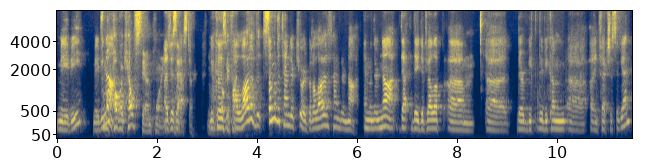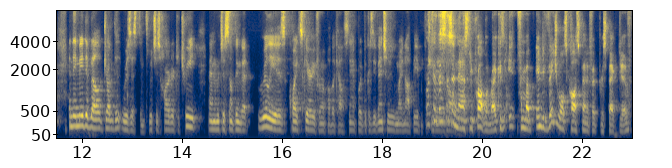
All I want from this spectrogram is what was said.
Maybe, maybe from not. a public health standpoint, a disaster because okay, a lot of the some of the time they're cured but a lot of the time they're not. And when they're not that they develop um, uh, they're be, they become uh, infectious again. And they may develop drug resistance which is harder to treat and which is something that really is quite scary from a public health standpoint because eventually we might not be able to well, this is all. a nasty problem right? Because from an individual's cost benefit perspective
